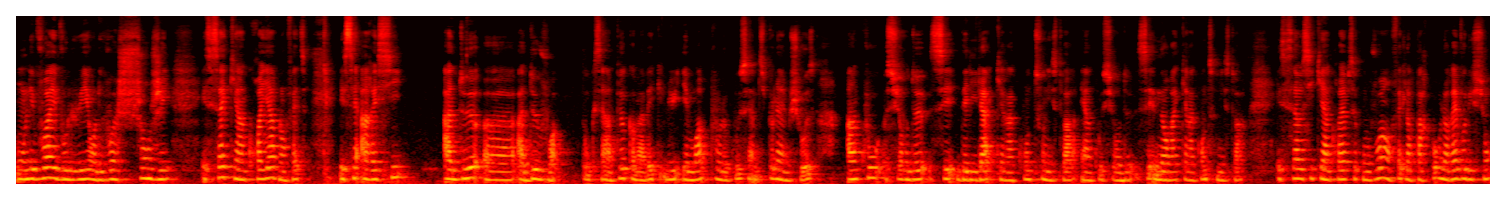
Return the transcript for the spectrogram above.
on, les voit évoluer, on les voit changer. Et c'est ça qui est incroyable en fait. Et c'est un récit à deux, à deux voix. Donc c'est un peu comme avec lui et moi, pour le coup c'est un petit peu la même chose. Un coup sur deux, c'est Delila qui raconte son histoire et un coup sur deux, c'est Nora qui raconte son histoire. Et c'est ça aussi qui est incroyable, c'est qu'on voit en fait leur parcours, leur évolution.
